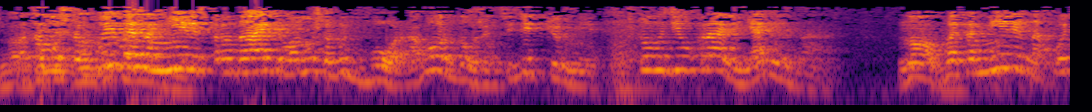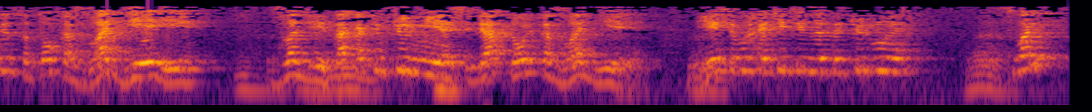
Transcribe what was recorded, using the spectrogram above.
Но Потому здесь что вы в этом мире страдаете, потому что вы вор. А вор должен сидеть в тюрьме. Что вы где украли, я не знаю. Но в этом мире находятся только злодеи. Злодеи. Так как и в тюрьме сидят только злодеи. Если вы хотите из этой тюрьмы свалить,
